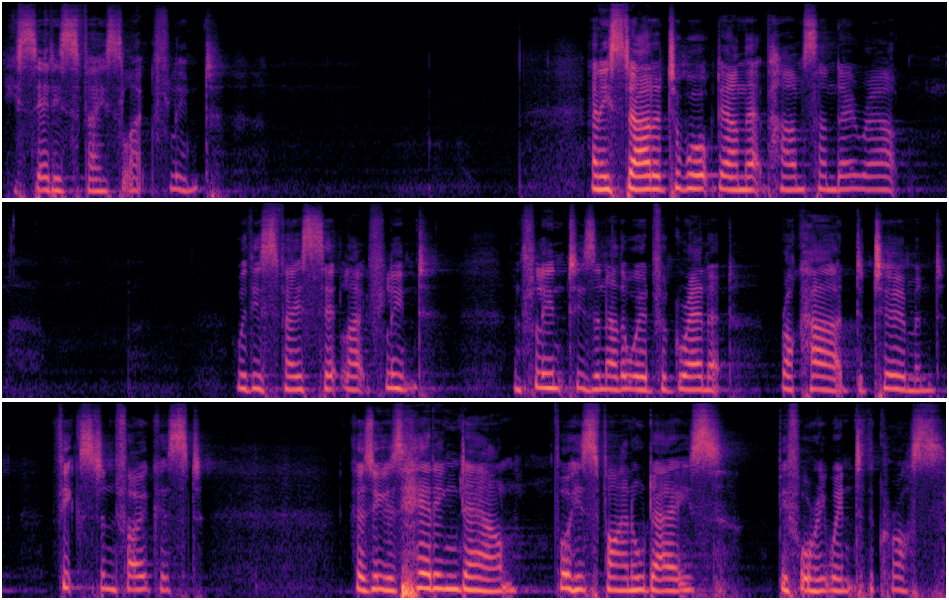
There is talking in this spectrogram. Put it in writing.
he set his face like flint. And he started to walk down that Palm Sunday route with his face set like flint. And flint is another word for granite, rock hard, determined, fixed and focused, because he was heading down for his final days before he went to the cross.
